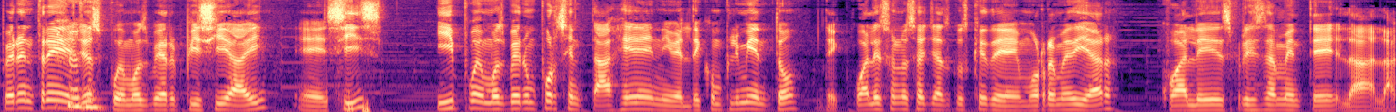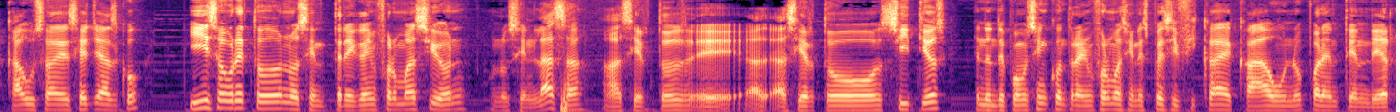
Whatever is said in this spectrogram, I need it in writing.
pero entre ellos podemos ver PCI, eh, CIS y podemos ver un porcentaje de nivel de cumplimiento de cuáles son los hallazgos que debemos remediar, cuál es precisamente la causa de ese hallazgo y sobre todo nos entrega información, nos enlaza a ciertos, eh, a, ciertos sitios en donde podemos encontrar información específica de cada uno para entender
